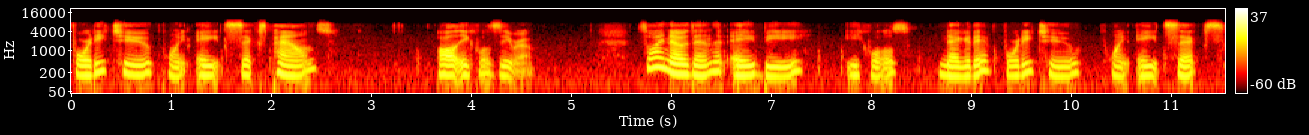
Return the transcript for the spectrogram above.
42.86 pounds, all equals 0. So I know then that AB equals negative 42.86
